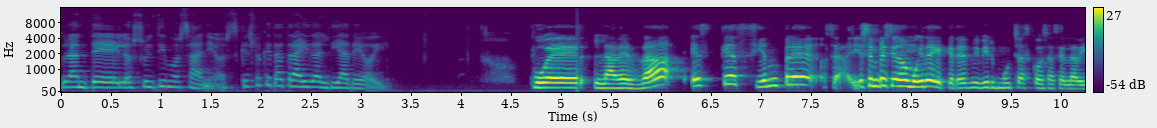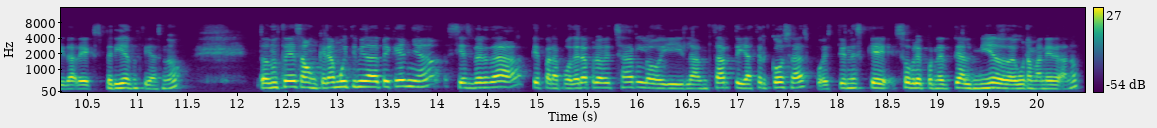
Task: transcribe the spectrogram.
durante los últimos años? ¿Qué es lo que te ha traído al día de hoy? Pues la verdad es que siempre, o sea, yo siempre he sido muy de querer vivir muchas cosas en la vida, de experiencias, ¿no? Entonces, aunque era muy tímida de pequeña, sí es verdad que para poder aprovecharlo y lanzarte y hacer cosas, pues tienes que sobreponerte al miedo de alguna manera, ¿no?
